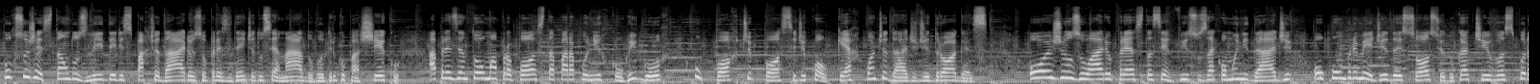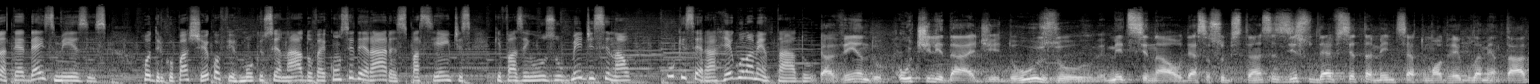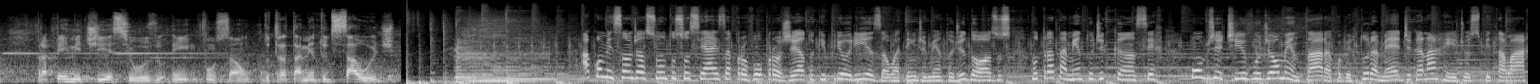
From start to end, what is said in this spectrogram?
Por sugestão dos líderes partidários, o presidente do Senado, Rodrigo Pacheco, apresentou uma proposta para punir com rigor o porte e posse de qualquer quantidade de drogas. Hoje, o usuário presta serviços à comunidade ou cumpre medidas socioeducativas por até 10 meses. Rodrigo Pacheco afirmou que o Senado vai considerar as pacientes que fazem uso medicinal, o que será regulamentado. Havendo utilidade do uso medicinal dessas substâncias, isso deve ser também, de certo modo, regulamentado para permitir esse uso em função do tratamento de saúde. A Comissão de Assuntos Sociais aprovou o projeto que prioriza o atendimento de idosos no tratamento de câncer, com o objetivo de aumentar a cobertura médica na rede hospitalar.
